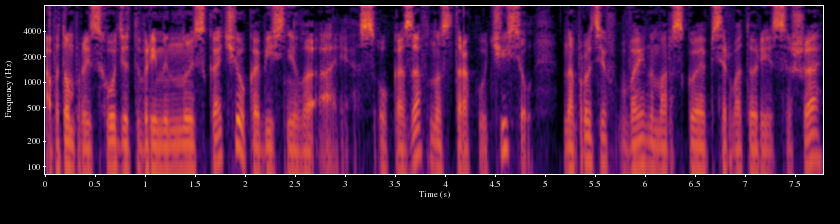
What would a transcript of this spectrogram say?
а потом происходит временной скачок, объяснила Ариас, указав на строку чисел напротив военно-морской обсерватории США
